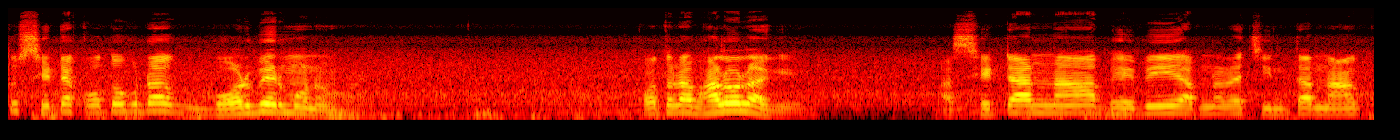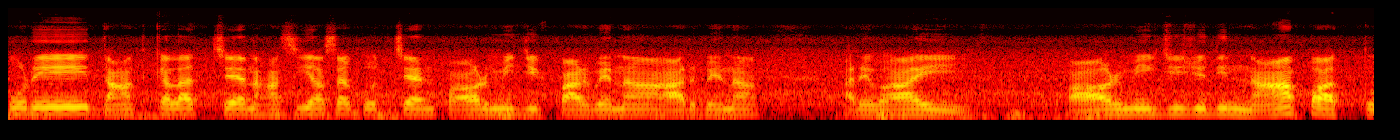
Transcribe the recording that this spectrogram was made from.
তো সেটা কতটা গর্বের মনে হয়? কতটা ভালো লাগে? আর সেটা না ভেবে আপনারা চিন্তা না করে দাঁত খেলাচ্ছেন হাসি হাসা করছেন পাওয়ার মিউজিক পারবে না, হারবে না। আরে ভাই পাওয়ার মিউজিক যদি না পারতো,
